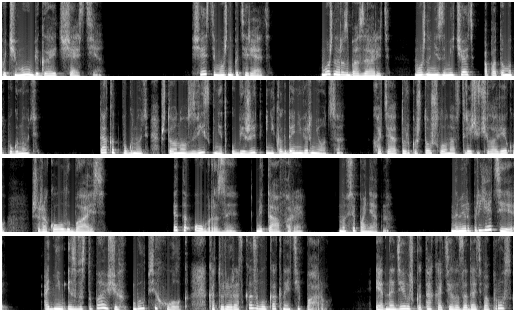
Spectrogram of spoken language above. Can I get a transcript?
Почему убегает счастье? Счастье можно потерять. Можно разбазарить, можно не замечать, а потом отпугнуть. Так отпугнуть, что оно взвизгнет, убежит и никогда не вернется, хотя только что шло навстречу человеку, широко улыбаясь. Это образы, метафоры, но все понятно. На мероприятии одним из выступающих был психолог, который рассказывал, как найти пару. И одна девушка так хотела задать вопрос,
